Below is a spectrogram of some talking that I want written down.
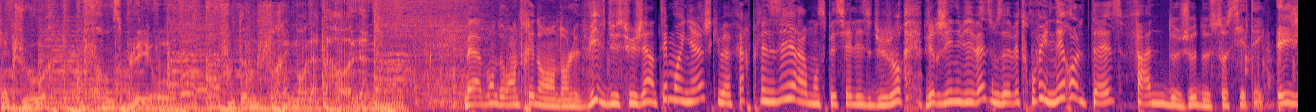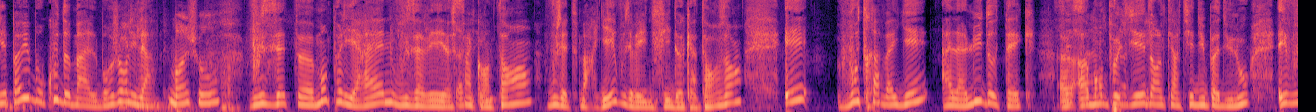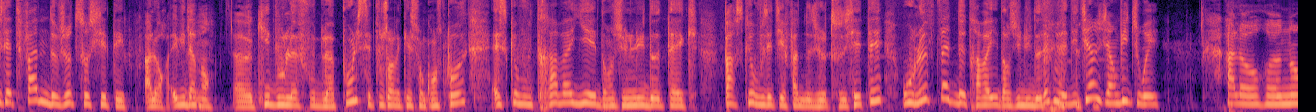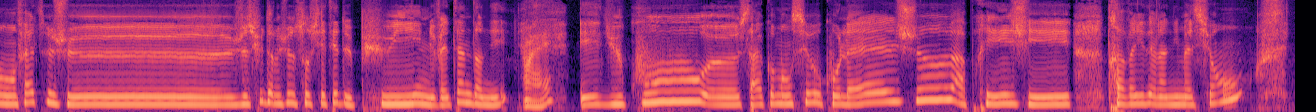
Chaque jour, France Bleu Héros vous donne vraiment la parole. Mais avant de rentrer dans, dans, le vif du sujet, un témoignage qui va faire plaisir à mon spécialiste du jour. Virginie Vives, vous avez trouvé une héroltaise fan de jeux de société. Et j'ai pas eu beaucoup de mal. Bonjour Lila. Bonjour. Vous êtes euh, Montpelliéraine, vous avez 50 ans, vous êtes mariée, vous avez une fille de 14 ans et vous travaillez à la ludothèque euh, à Montpellier, dans le quartier du Pas du Loup, et vous êtes fan de jeux de société. Alors évidemment, euh, qui d'où l'œuf ou de la poule, c'est toujours la question qu'on se pose. Est-ce que vous travaillez dans une ludothèque parce que vous étiez fan de jeux de société, ou le fait de travailler dans une ludothèque vous a dit tiens j'ai envie de jouer? Alors euh, non, en fait, je je suis dans le jeu de société depuis une vingtaine d'années. Ouais. Et du coup, euh, ça a commencé au collège. Après, j'ai travaillé dans l'animation.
